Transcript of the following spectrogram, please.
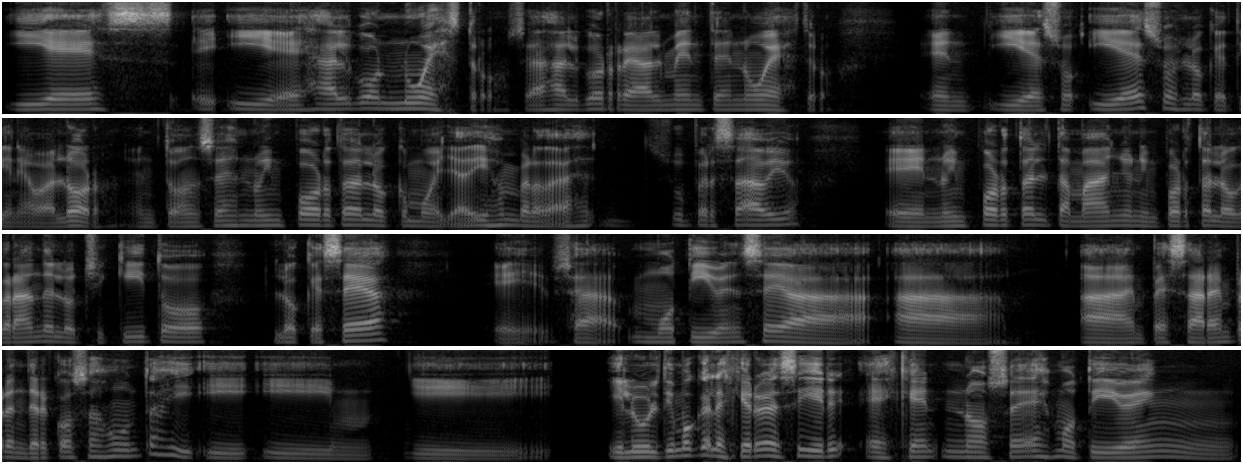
y es, y es algo nuestro, o sea, es algo realmente nuestro. Y, eso, y eso es lo que tiene valor. Entonces, no importa lo, como ella dijo, en verdad es súper sabio, eh, no importa el tamaño, no importa lo grande, lo chiquito, lo que sea, eh, o sea, motívense a, a- empezar a emprender cosas juntas y, y, y, y- y lo último que les quiero decir es que no se desmotiven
